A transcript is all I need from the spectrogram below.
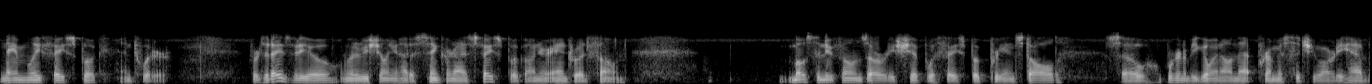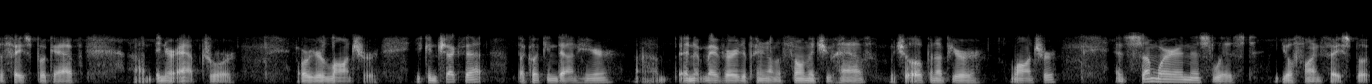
namely Facebook and Twitter. For today's video, I'm going to be showing you how to synchronize Facebook on your Android phone. Most of the new phones already ship with Facebook pre-installed, so we're going to be going on that premise that you already have the Facebook app um, in your app drawer or your launcher. You can check that by clicking down here, um, and it may vary depending on the phone that you have, but you'll open up your launcher, and somewhere in this list you'll find Facebook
